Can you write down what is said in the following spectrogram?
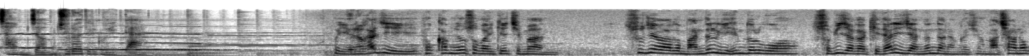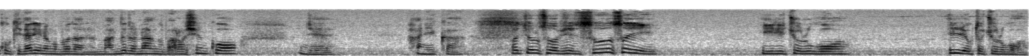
점점 줄어들고 있다. 뭐 여러 가지 복합 요소가 있겠지만 수제화가 만들기 힘들고 소비자가 기다리지 않는다는 거죠. 맞춰놓고 기다리는 것보다는 만들어 놓은 거 바로 신고 이제 하니까 어쩔 수 없이 서서히 일이 줄고 인력도 줄고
